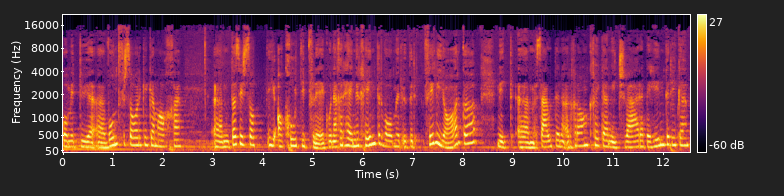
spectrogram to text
wo wir äh, Wundversorgungen machen. Ähm, das ist so die akute Pflege. Und nachher haben wir Kinder, die wir über viele Jahre gehen, mit ähm, seltenen Erkrankungen, mit schweren Behinderungen,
